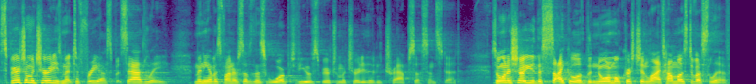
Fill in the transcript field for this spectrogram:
Spiritual maturity is meant to free us, but sadly, many of us find ourselves in this warped view of spiritual maturity that entraps us instead. So, I want to show you the cycle of the normal Christian life, how most of us live.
